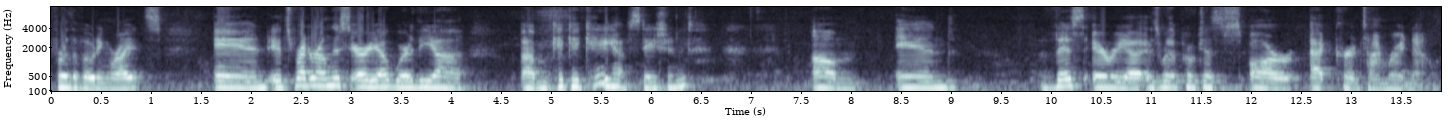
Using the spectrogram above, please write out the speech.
for the voting rights, and it's right around this area where the uh, um, KKK have stationed, um, and this area is where the protests are at current time right now.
